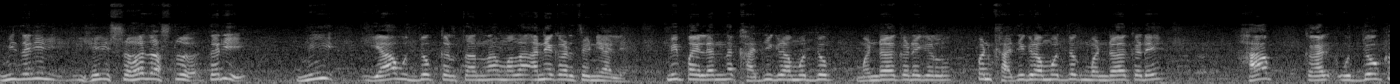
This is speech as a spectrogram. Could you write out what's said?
मी जरी हे सहज असलं तरी मी या उद्योग करताना मला अनेक अडचणी आल्या. मी पहिल्यांदा खादी ग्रामोद्योग मंडळाकडे गेलो. पण खादी ग्रामोद्योग मंडळाकडे हा का उद्योग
